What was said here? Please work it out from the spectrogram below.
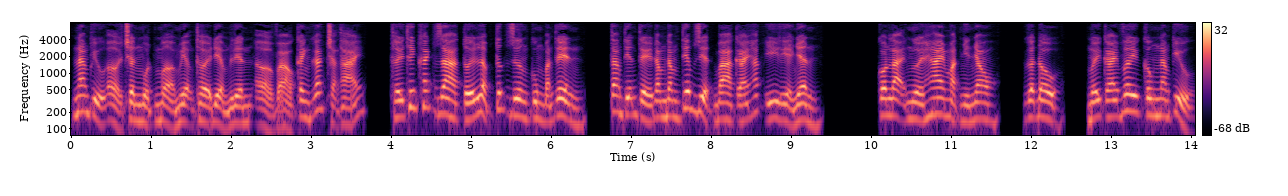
Nam Cửu ở chân một mở miệng thời điểm liền ở vào canh gác trạng thái, thấy thích khách ra tới lập tức dương cung bắn tên, tam tiễn tề đăm đăm tiếp diệt ba cái hắc y rìa nhân. Còn lại người hai mặt nhìn nhau, gật đầu, mấy cái vây công Nam Cửu,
